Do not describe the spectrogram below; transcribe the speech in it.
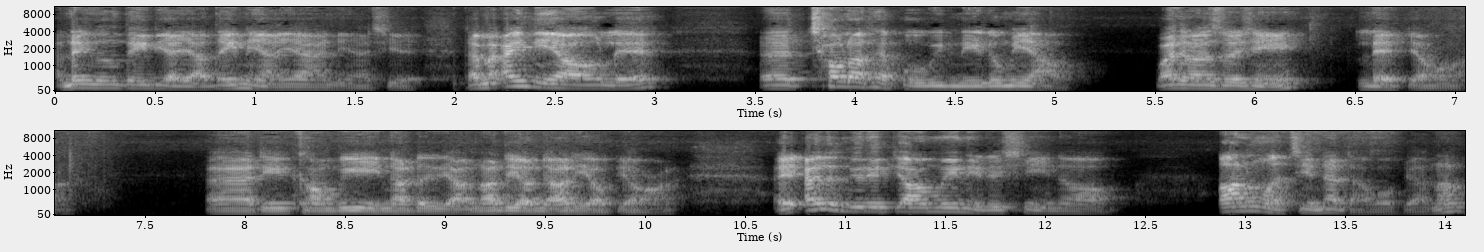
အနှိမ့်ဆုံးသိန်းတရာရသိန်း200ရတဲ့နေရာရှိတယ်ဒါပေမဲ့အဲ့နေရာကိုလည်းအဲ6လထပ်ပို့ပြီးနေလို့မရဘူးဘာကြောင့်လဲဆိုလို့ရှိရင်လက်ပြောင်းလာအဲဒီခေါင်ပြီးနောက်တစ်ယောက်နောက်တစ်ယောက်နောက်တစ်ယောက်ပြောင်းလာအဲအဲ့လိုမျိုးတွေပြောင်းမင်းနေလို့ရှိရင်တော့အားလုံးကကျဉ်တတ်တာပေါ့ဗျာနော်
